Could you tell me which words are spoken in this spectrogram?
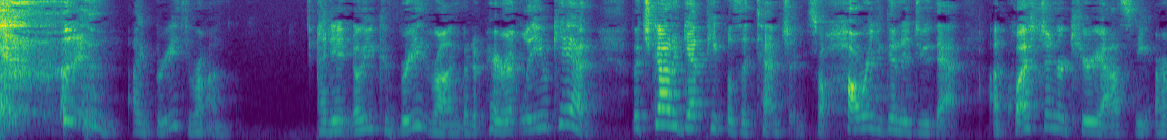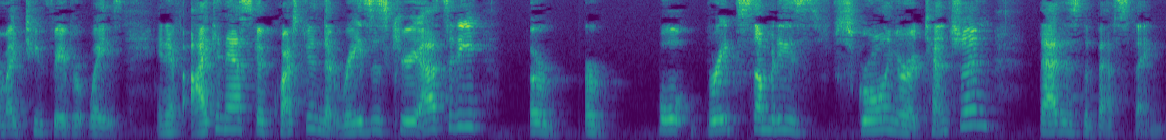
I breathe wrong. I didn't know you could breathe wrong, but apparently you can. But you got to get people's attention. So, how are you going to do that? A question or curiosity are my two favorite ways. And if I can ask a question that raises curiosity or, or breaks somebody's scrolling or attention, that is the best thing.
